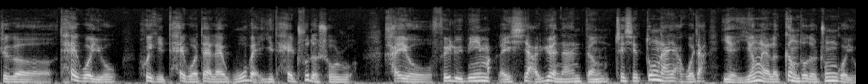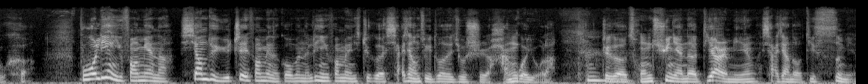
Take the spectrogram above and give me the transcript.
这个泰国游会给泰国带来五百亿泰铢的收入，还有菲律宾、马来西亚、越南等这些东南亚国家也迎来了更多的中国游客。不过另一方面呢，相对于这方面的高温呢，另一方面这个下降最多的就是韩国游了。这个从去年的第二名下降到第四名。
